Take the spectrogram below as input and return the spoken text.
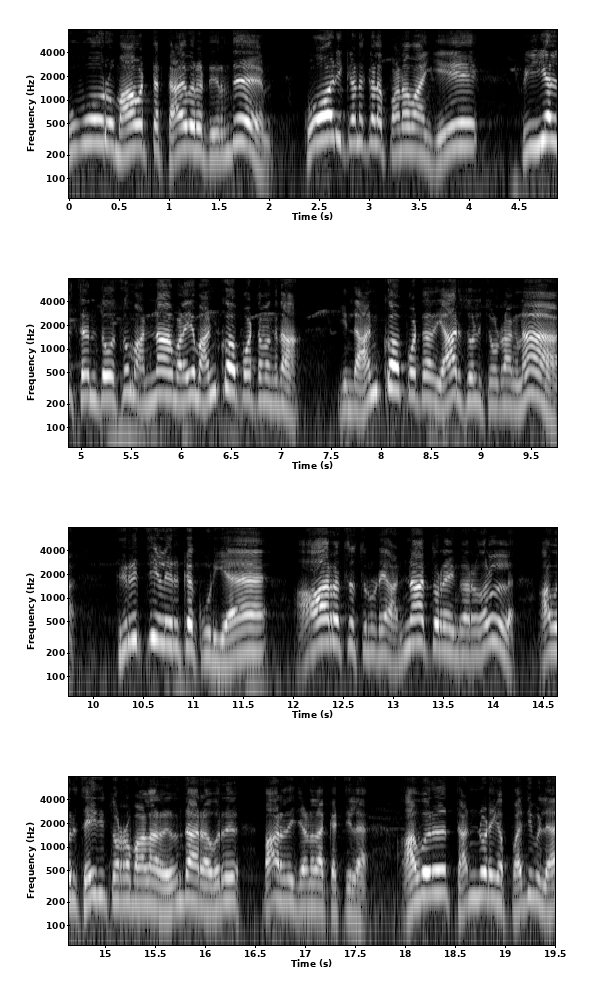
ஒவ்வொரு மாவட்ட தலைவர்கிட்ட இருந்து கோடிக்கணக்கில் பணம் வாங்கி பிஎல் சந்தோஷும் அண்ணாமலையும் அன்கோ போட்டவங்க தான். இந்த அன்கோ போட்டதை யார் சொல்லி சொல்கிறாங்கன்னா திருச்சியில் இருக்கக்கூடிய ஆர்எஸ்எஸ்னுடைய அண்ணாதுரைங்கிறவர்கள் அவர் செய்தி தொடர்பாளர் இருந்தார் அவர் பாரதிய ஜனதா கட்சியில். அவர் தன்னுடைய பதிவில்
